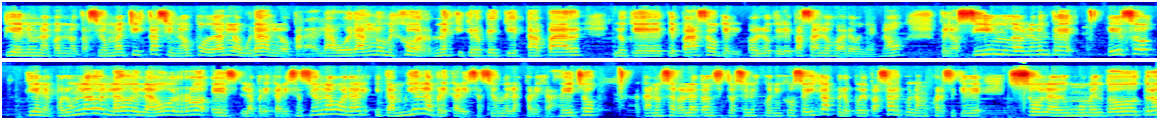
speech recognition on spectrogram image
tiene una connotación machista, sino poder laburarlo, para elaborarlo mejor. No es que creo que hay que tapar lo que te pasa o, que, o lo que le pasa a los varones, ¿no? Pero sí, indudablemente, eso tiene, por un lado, el lado del ahorro es la precarización laboral y también la precarización de las parejas. De hecho, acá no se relatan situaciones con hijos e hijas, pero puede pasar que una mujer se quede sola de un momento a otro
